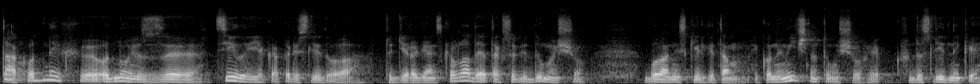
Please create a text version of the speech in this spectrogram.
Так, одних, одною з е, цілей, яка переслідувала тоді радянська влада, я так собі думаю, що була не скільки там економічна, тому що як дослідники,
